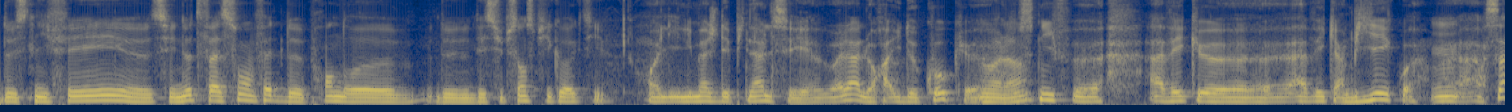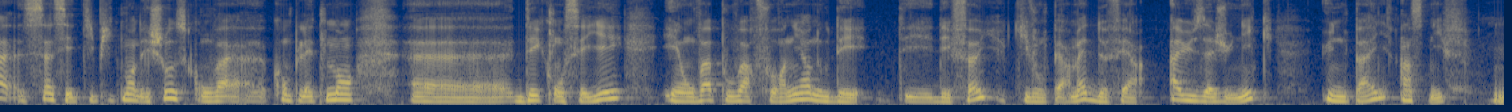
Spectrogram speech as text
de sniffer, euh, c'est une autre façon en fait de prendre euh, de- des substances psychoactives. Ouais, L'image d'Épinal, c'est euh, voilà le rail de coke Voilà. qu'on sniffe avec euh, avec un billet quoi. Mm. Alors ça, ça c'est typiquement des choses qu'on va complètement euh, déconseiller et on va pouvoir fournir nous des, des, des feuilles qui vont permettre de faire à usage unique une paille, un sniff. Mm.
